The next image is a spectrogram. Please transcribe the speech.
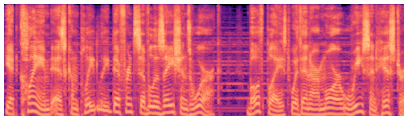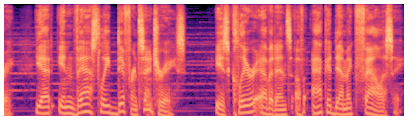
yet claimed as completely different civilizations work, both placed within our more recent history, yet in vastly different centuries, is clear evidence of academic fallacy,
